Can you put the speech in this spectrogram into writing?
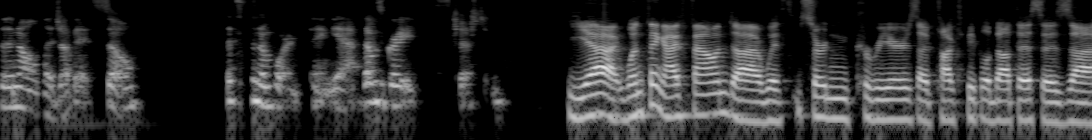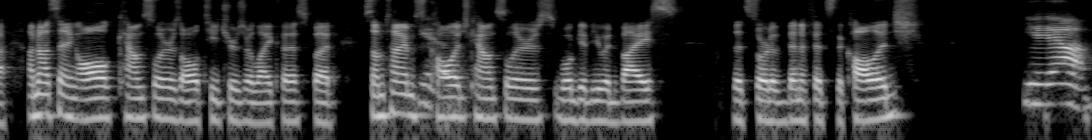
the knowledge of it. So that's an important thing. Yeah, that was a great suggestion. Yeah, one thing I found uh, with certain careers, I've talked to people about this, is uh, I'm not saying all counselors, all teachers are like this, but sometimes yeah. college counselors will give you advice that sort of benefits the college. Yeah.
